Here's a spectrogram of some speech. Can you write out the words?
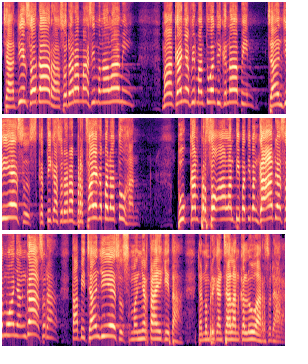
Jadi saudara, saudara masih mengalami. Makanya firman Tuhan digenapin. Janji Yesus ketika saudara percaya kepada Tuhan, bukan persoalan tiba-tiba enggak ada semuanya, enggak saudara. Tapi janji Yesus menyertai kita dan memberikan jalan keluar saudara.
